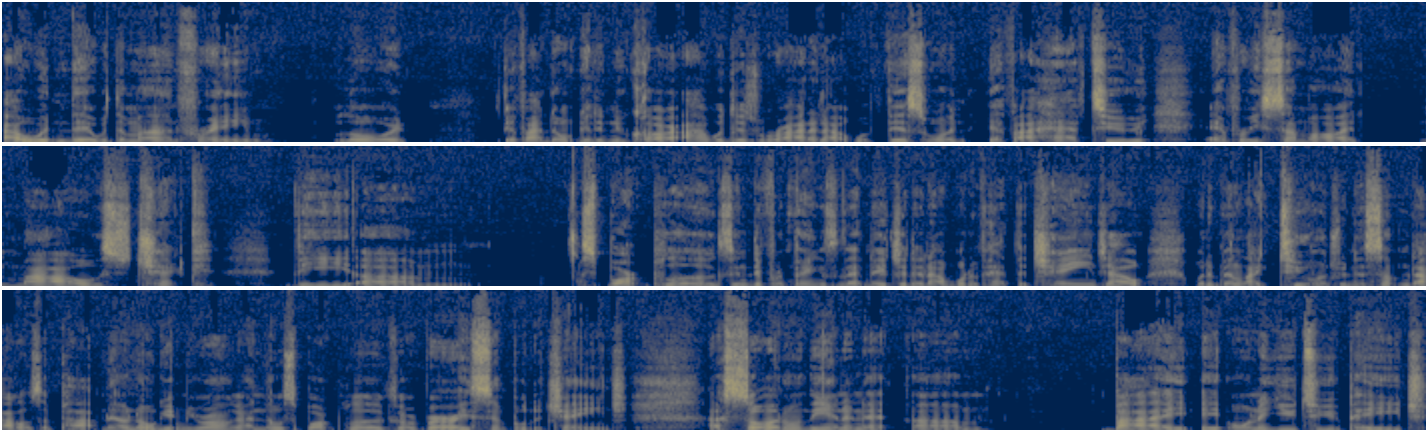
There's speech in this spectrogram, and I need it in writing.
I wasn't there with the mind frame, Lord, if I don't get a new car, I would just ride it out with this one. If I have to, every some odd miles, check the um, spark plugs and different things of that nature that I would have had to change out would have been like 200 and something dollars a pop. Now, don't get me wrong, I know spark plugs are very simple to change. I saw it on the internet um, by a, on a YouTube page,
